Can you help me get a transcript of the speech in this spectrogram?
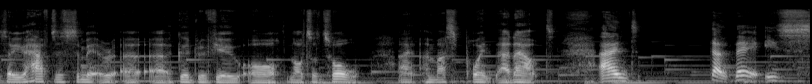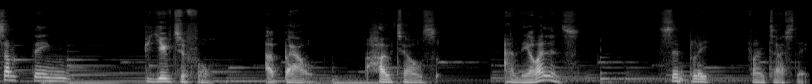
So you have to submit a, a good review or not at all. I, I must point that out. And no, there is something beautiful about hotels and the islands. Simply fantastic.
